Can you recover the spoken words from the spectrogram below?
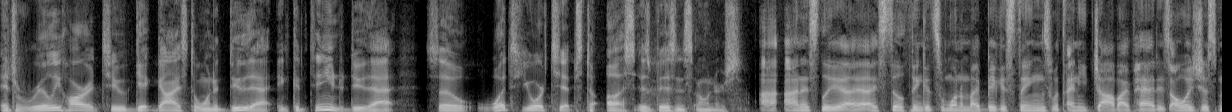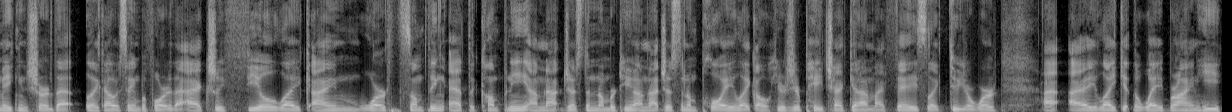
It's really hard to get guys to want to do that and continue to do that. So, what's your tips to us as business owners? uh, honestly, I, I still think it's one of my biggest things with any job I've had is always just making sure that, like I was saying before, that I actually feel like I'm worth something at the company. I'm not just a number to two. I'm not just an employee. Like, oh, here's your paycheck. Get out of my face. Like, do your work. I, I like it the way Brian he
